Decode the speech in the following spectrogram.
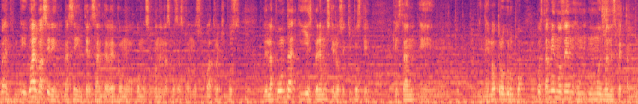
bueno, igual va a ser, va a ser interesante ver cómo, cómo se ponen las cosas con los cuatro equipos de la punta y esperemos que los equipos que, están en, el otro grupo pues también nos den un muy buen espectáculo.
